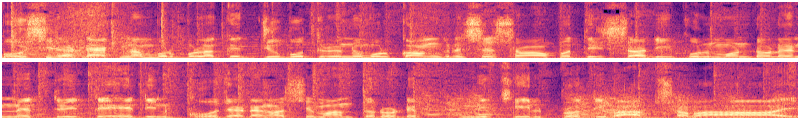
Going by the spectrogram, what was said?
বসিরহাট এক নম্বর ব্লকের যুব তৃণমূল কংগ্রেসের সভাপতি শরীফুল মণ্ডলের নেতৃত্বে এদিন ঘোজাডাঙ্গা সীমান্ত রোডে মিছিল প্রতিবাদ সভা হয়।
